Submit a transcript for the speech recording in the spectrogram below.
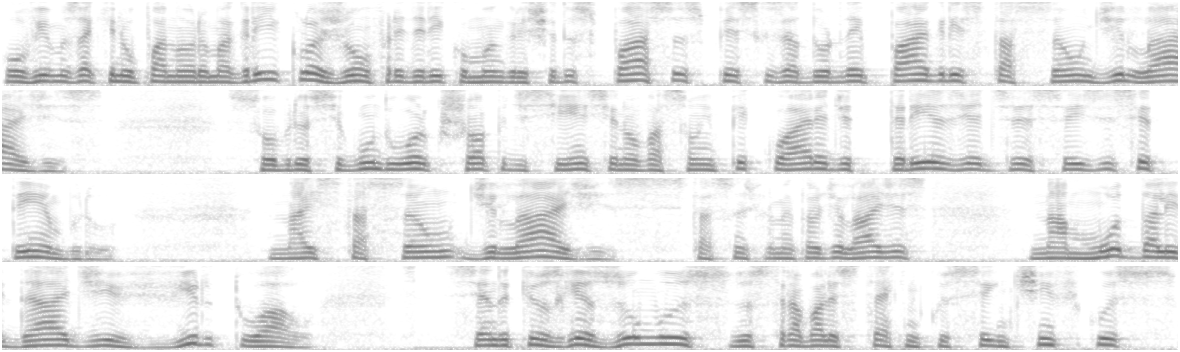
Ouvimos aqui no Panorama Agrícola João Frederico Mangreche dos Passos, pesquisador da Epagre Estação de Lages, sobre o segundo workshop de Ciência e Inovação em Pecuária de 13 a 16 de setembro, na Estação de Lages, Estação Experimental de Lages, na modalidade virtual, sendo que os resumos dos trabalhos técnicos científicos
